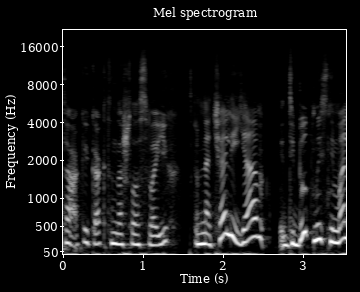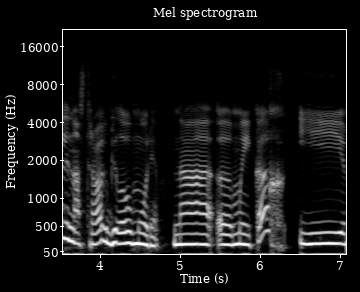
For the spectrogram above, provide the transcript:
Так, и как ты нашла своих? Вначале я... Дебют мы снимали на островах Белого моря, на э, маяках, и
